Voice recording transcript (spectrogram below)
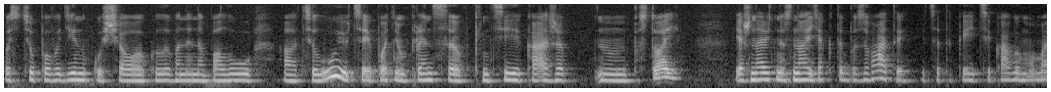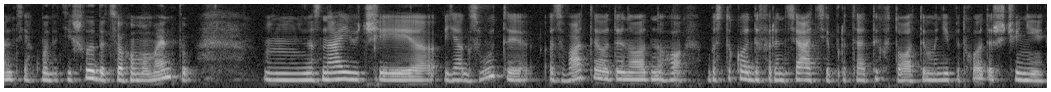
ось цю поведінку, що коли вони на балу цілуються, і потім принц в кінці каже: Постой, я ж навіть не знаю, як тебе звати. І це такий цікавий момент, як вони дійшли до цього моменту не знаючи, як звути, звати один одного, без такої диференціації про те, ти хто, ти мені підходиш чи ні,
